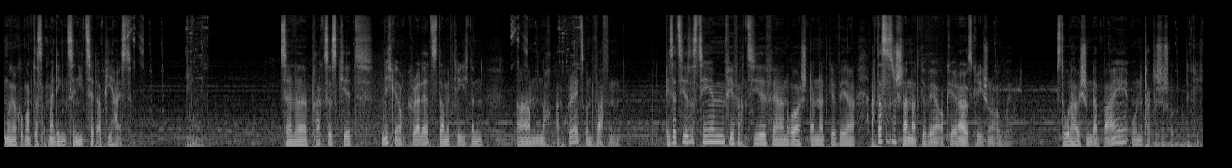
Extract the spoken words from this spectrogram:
Muss ich mal gucken, ob das, ob mein Ding Zenit ZAP heißt. Ding. Zelle, Praxiskit. Nicht genug Credits. Damit kriege ich dann ähm, noch Upgrades und Waffen. Laserzielsystem, Vierfachziel, Fernrohr, Standardgewehr. Ach, das ist ein Standardgewehr. Okay, na, das kriege ich schon noch irgendwo her. Pistole habe ich schon dabei und eine taktische Schrotflinte kriege ich.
